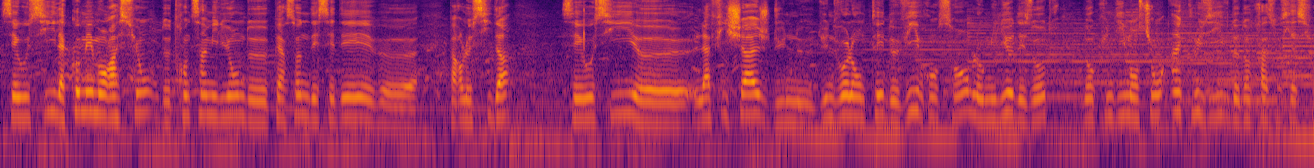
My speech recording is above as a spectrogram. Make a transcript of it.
c'est aussi la commémoration de 35 millions de personnes décédées euh, par le sida, c'est aussi euh, l'affichage d'une volonté de vivre ensemble au milieu des autres, donc une dimension inclusive de notre association.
